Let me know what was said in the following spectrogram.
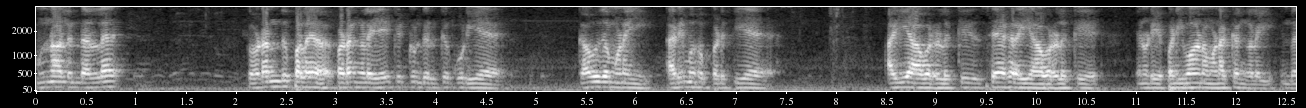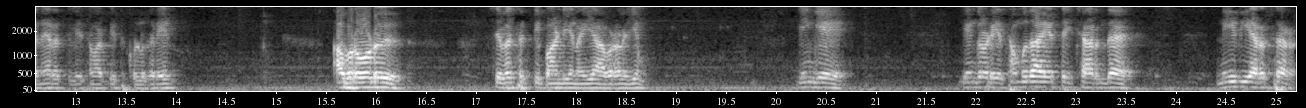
முன்னாள் என்றல்ல தொடர்ந்து பல படங்களை இயக்கிக் கொண்டிருக்கக்கூடிய கௌதமனை அறிமுகப்படுத்திய ஐயா அவர்களுக்கு சேகர் ஐயா அவர்களுக்கு என்னுடைய பணிவான வணக்கங்களை இந்த நேரத்திலே சமர்ப்பித்துக் கொள்கிறேன். அவரோடு சிவசக்தி பாண்டியன் ஐயா அவர்களையும் இங்கே எங்களுடைய சமுதாயத்தை சார்ந்த நீதியரசர்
